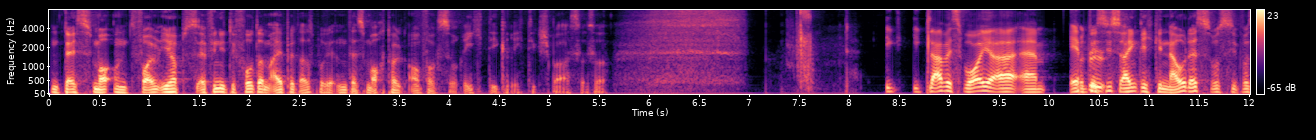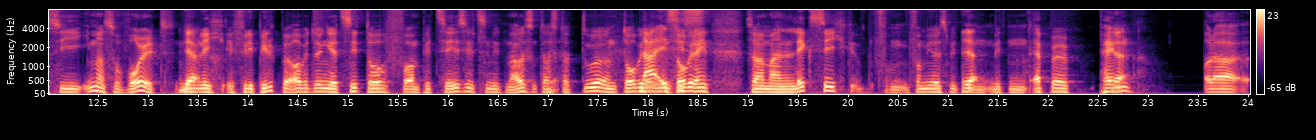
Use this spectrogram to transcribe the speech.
Und das und vor allem, ich habe das Affinity Photo am iPad ausprobiert und das macht halt einfach so richtig, richtig Spaß. Also, Ich, ich glaube, es war ja ähm, und Apple. das ist eigentlich genau das, was ich, was ich immer so wollte. Ja. Nämlich für die Bildbearbeitung jetzt nicht da vor dem PC sitzen mit Maus und Tastatur und da wieder Nein, hin, da wieder hin, sondern man legt sich von, von mir aus mit, Ja. dem, mit dem Apple Pen Ja. oder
